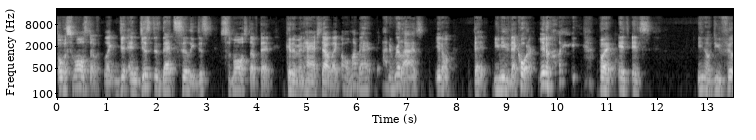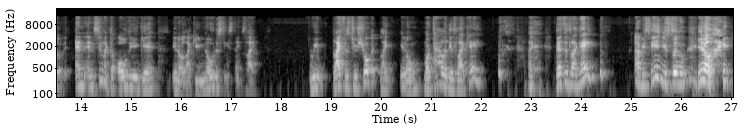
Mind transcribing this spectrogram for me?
over small stuff like and just as that silly, just small stuff that could have been hashed out. Like, oh my bad, I didn't realize. You know that you needed that quarter. You know, but it's it's you know, do you feel and and it like the older you get, you know, like you notice these things like we life is too short. Like, you know, mortality is like, hey, like death is like, hey, I'll be seeing you soon. You know, like,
